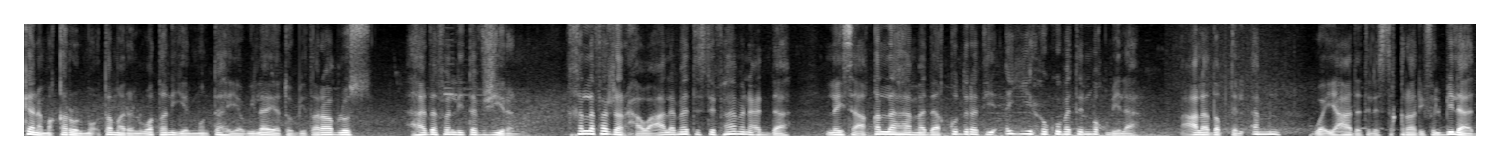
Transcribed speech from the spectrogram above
كان مقر المؤتمر الوطني المنتهي ولاية بطرابلس هدفا لتفجير خلف جرحى وعلامات استفهام عدة ليس أقلها مدى قدرة أي حكومة مقبلة على ضبط الأمن وإعادة الاستقرار في البلاد.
